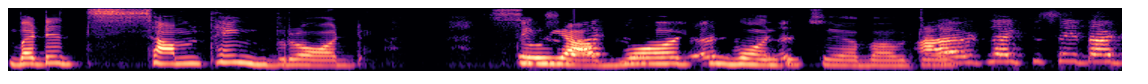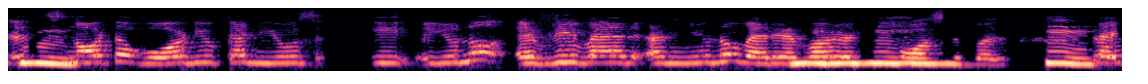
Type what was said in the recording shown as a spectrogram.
but it's something broad. So yeah, what you want to say about it? I would like to say that it's Hmm. not a word you can use, you know, everywhere and, you know, wherever Hmm. it's possible. Hmm. Like,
